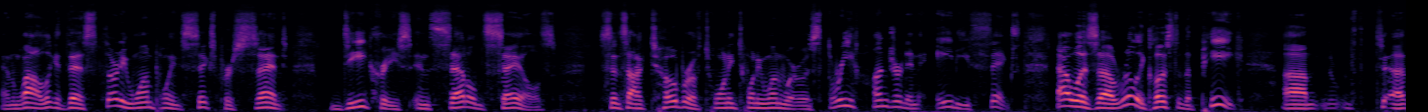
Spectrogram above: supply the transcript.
and wow, look at this, 31.6 percent decrease in settled sales since October of 2021, where it was 386. That was uh, really close to the peak. Um, uh,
